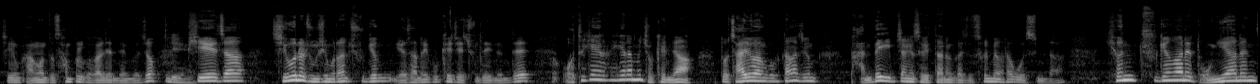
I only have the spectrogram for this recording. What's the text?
지금 강원도 산불과 관련된 거죠. 예. 피해자 지원을 중심으로 한 추경 예산이 국회에 제출돼 있는데 어떻게 해결하면 좋겠냐. 또 자유한국당은 지금 반대 입장에 서 있다는 것까지 설명을 하고 있습니다. 현 추경안에 동의하는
